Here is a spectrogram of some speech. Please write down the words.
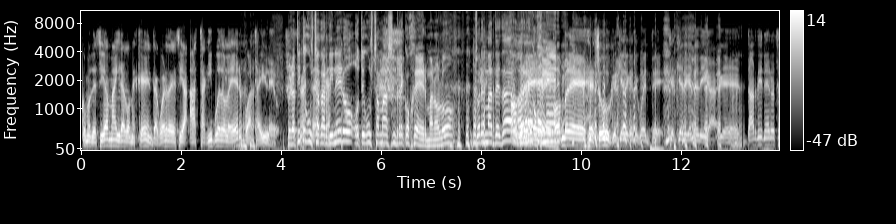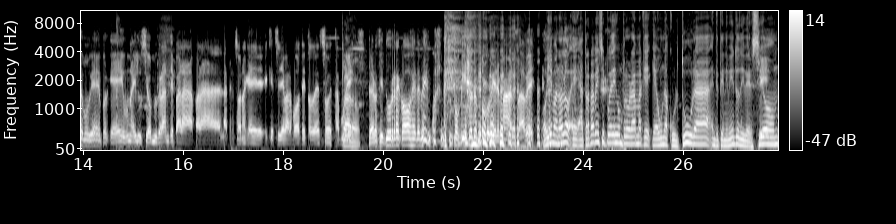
como decía Mayra Gómez Ken, ¿te acuerdas? Decía, hasta aquí puedo leer, pues hasta ahí leo. ¿Pero a ti te gusta dar dinero o te gusta más recoger, Manolo? ¿Tú eres más de dar o de Hombre, hombre, Jesús, ¿qué quiere que te cuente? ¿Qué quiere que te diga? Eh, dar dinero está muy bien porque es una ilusión muy grande para, para la persona que, que se lleva el bote y todo eso, está muy Claro. bien. Pero si tú recoges de vez en cuando un poquito, tampoco viene mal, ¿sabes? Oye, Manolo, eh, Atrápame si puedes es un programa que, que es una cultura, entretenimiento, diversión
